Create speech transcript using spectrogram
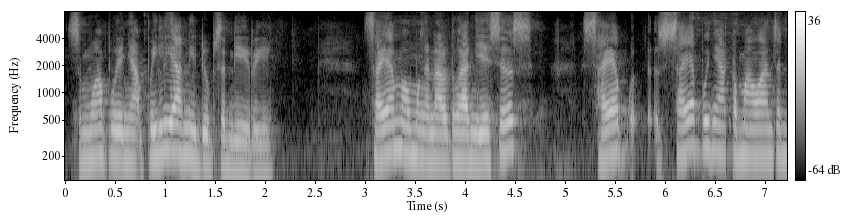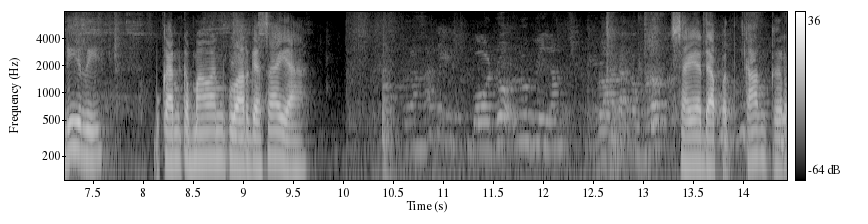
Semua punya pilihan hidup sendiri. Saya mau mengenal Tuhan Yesus, saya saya punya kemauan sendiri, bukan kemauan keluarga saya. Saya dapat kanker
